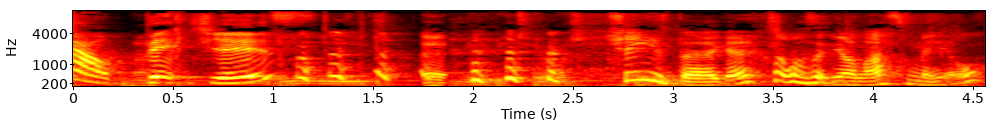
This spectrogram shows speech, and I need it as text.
out, bitches. Uh, maybe too much. Cheeseburger. That wasn't your last meal.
